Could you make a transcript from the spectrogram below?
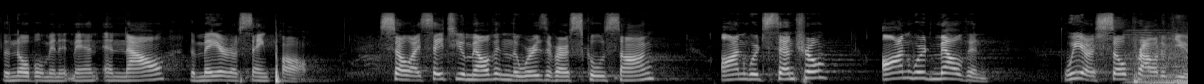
the noble Minuteman, and now the mayor of St. Paul. So I say to you, Melvin, in the words of our school song, Onward Central, onward Melvin. We are so proud of you.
